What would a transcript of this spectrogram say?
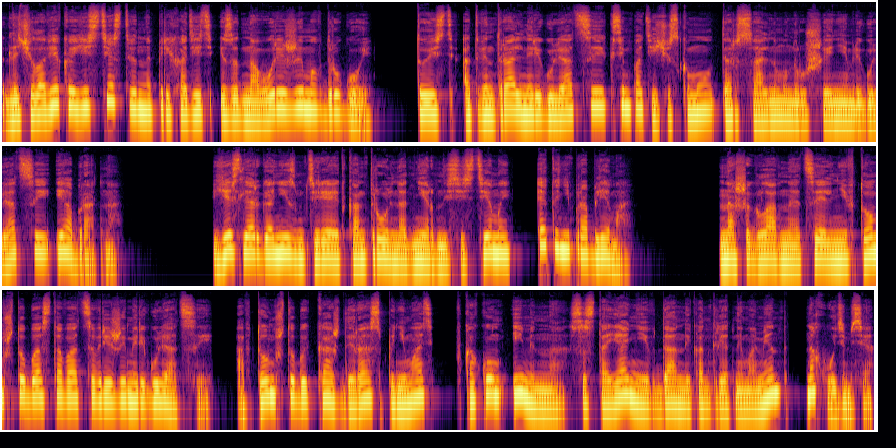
Для человека естественно переходить из одного режима в другой, то есть от вентральной регуляции к симпатическому дорсальному нарушениям регуляции и обратно. Если организм теряет контроль над нервной системой, это не проблема. Наша главная цель не в том, чтобы оставаться в режиме регуляции, а в том, чтобы каждый раз понимать, в каком именно состоянии в данный конкретный момент находимся,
